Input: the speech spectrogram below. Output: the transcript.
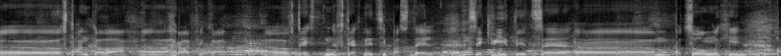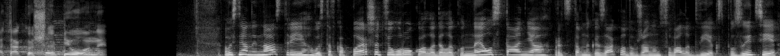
е, станкова е, графіка е, в, тех- в техніці пастель. Це квіти, це е, подсолнухи, а також е, піони. Весняний настрій. Виставка перша цього року, але далеко не остання. Представники закладу вже анонсували дві експозиції.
